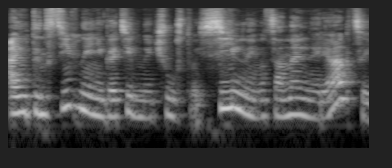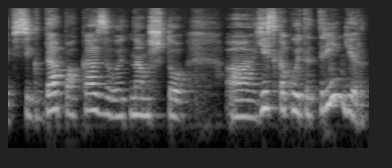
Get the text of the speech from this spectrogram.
А интенсивные негативные чувства, сильные эмоциональные реакции всегда показывают нам, что э, есть какой-то триггер,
